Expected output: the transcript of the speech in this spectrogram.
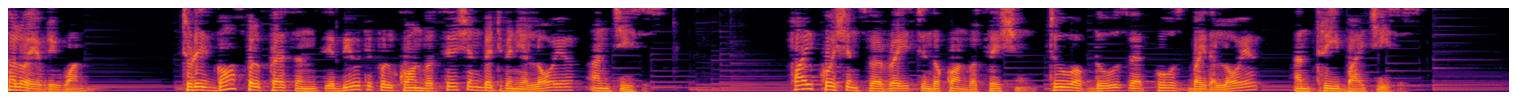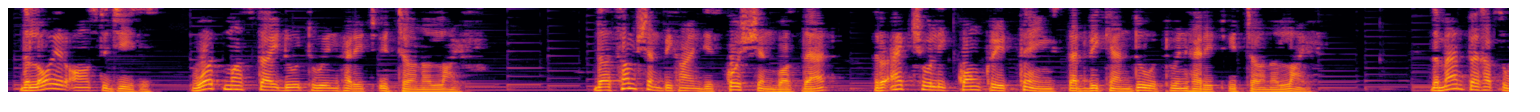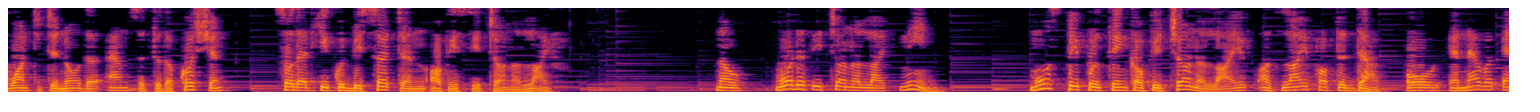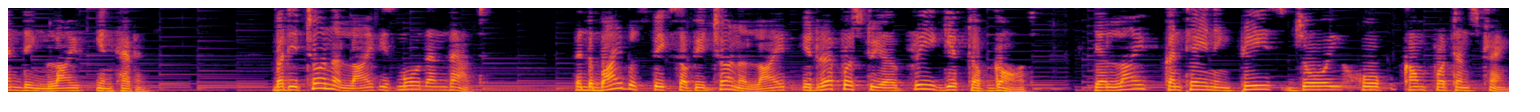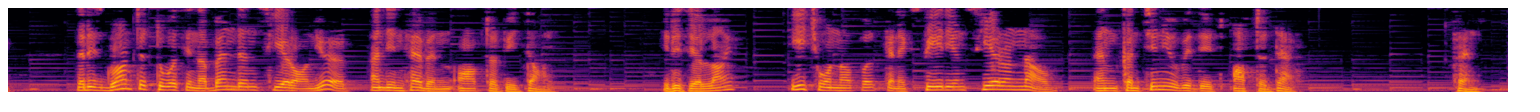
Hello everyone. Today's gospel presents a beautiful conversation between a lawyer and Jesus. Five questions were raised in the conversation. Two of those were posed by the lawyer and three by Jesus. The lawyer asked Jesus, What must I do to inherit eternal life? The assumption behind this question was that there are actually concrete things that we can do to inherit eternal life. The man perhaps wanted to know the answer to the question so that he could be certain of his eternal life. Now, what does eternal life mean? Most people think of eternal life as life after death or a never ending life in heaven. But eternal life is more than that. When the Bible speaks of eternal life, it refers to a free gift of God a life containing peace, joy, hope, comfort, and strength that is granted to us in abundance here on earth and in heaven after we die. It is a life each one of us can experience here and now and continue with it after death. Friends,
